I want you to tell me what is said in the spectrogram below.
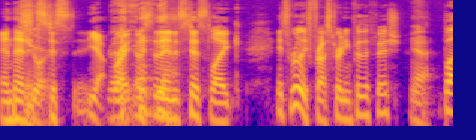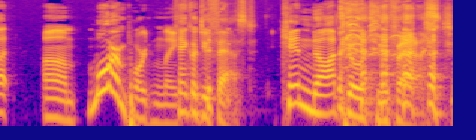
And then Sure. it's just yeah, right. So then it's just like it's really frustrating for the fish. Yeah. But um more importantly, Can't go too fast. cannot go too fast.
